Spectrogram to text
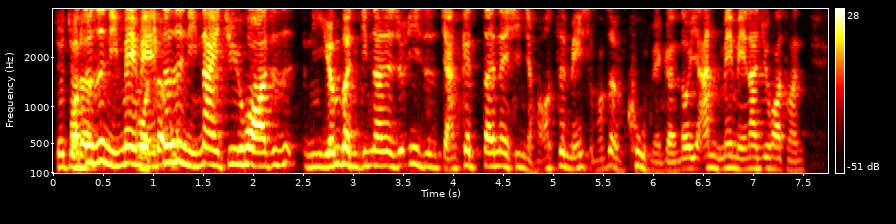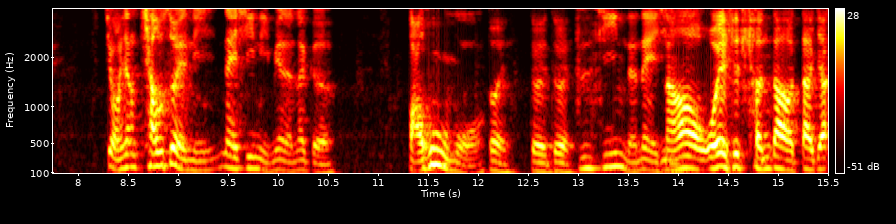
就觉哦，得、就是你妹妹，我的就是你那一句话，就是你原本听到的就一直讲，跟在内心讲，哦，这没什么，这很酷，每个人都一样。啊，你妹妹那句话突然就好像敲碎了你内心里面的那个保护膜，对对对，直击你的内心。然后我也是撑到大家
